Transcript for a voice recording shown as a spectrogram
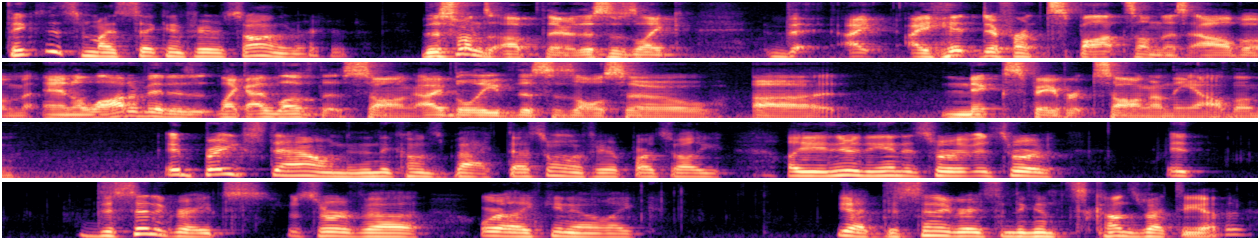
think this is my second favorite song on the record. This one's up there. This is like I I hit different spots on this album, and a lot of it is like I love this song. I believe this is also uh, Nick's favorite song on the album. It breaks down and then it comes back. That's one of my favorite parts about like like near the end. It's sort of it sort of it disintegrates, sort of uh or like you know like yeah disintegrates and then comes- comes back together.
